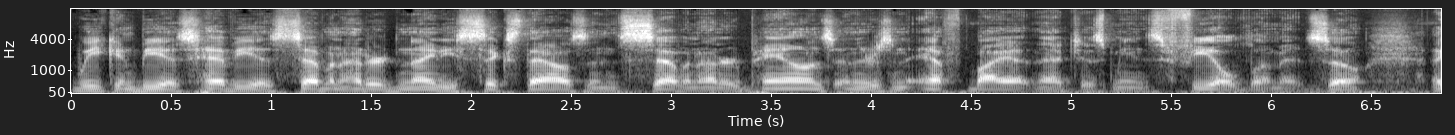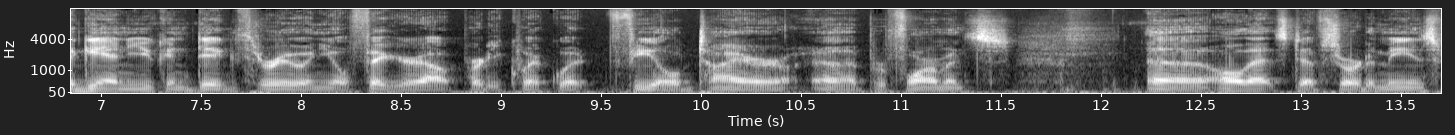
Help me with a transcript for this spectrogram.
we can be as heavy as 796,700 pounds, and there's an F by it, and that just means field limit. So again, you can dig through and you'll figure out pretty quick what field tire uh, performance uh, all that stuff sort of means.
